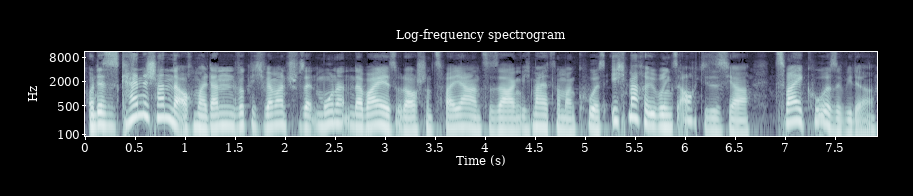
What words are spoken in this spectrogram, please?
Und es ist keine Schande, auch mal dann wirklich, wenn man schon seit Monaten dabei ist oder auch schon zwei Jahren, zu sagen, ich mache jetzt nochmal einen Kurs. Ich mache übrigens auch dieses Jahr zwei Kurse wieder,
